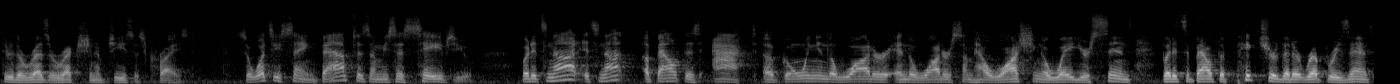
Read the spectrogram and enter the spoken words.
through the resurrection of Jesus Christ. So, what's he saying? Baptism, he says, saves you. But it's not, it's not about this act of going in the water and the water somehow washing away your sins, but it's about the picture that it represents.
